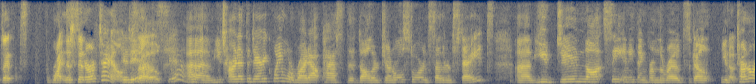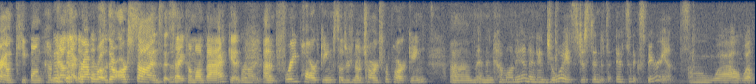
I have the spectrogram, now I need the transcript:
that's right in the center of town. It so, is, yeah. Um, you turn at the Dairy Queen. We're right out past the Dollar General store in Southern States. Um, you do not see anything from the road, so don't you know? Turn around, keep on coming down that gravel road. There are signs that say "Come on back" and Right. um, free parking, so there's no charge for parking. Um, and then come on in and enjoy. It's just an, it's, it's an experience. Oh wow! Well,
